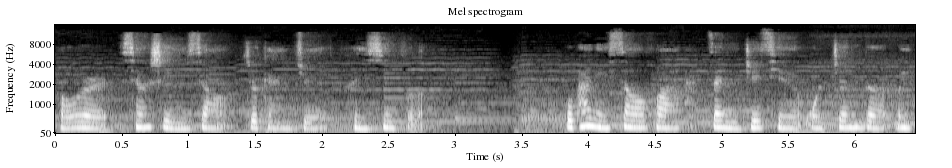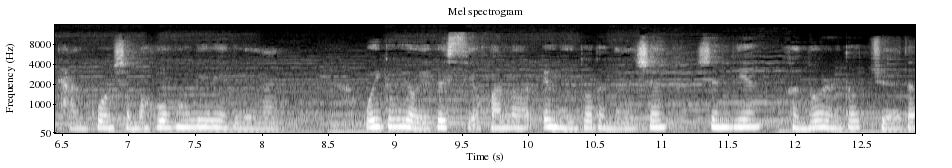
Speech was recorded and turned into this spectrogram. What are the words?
偶尔相视一笑，就感觉很幸福了。我怕你笑话，在你之前，我真的没谈过什么轰轰烈烈的恋爱，唯独有一个喜欢了六年多的男生，身边很多人都觉得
